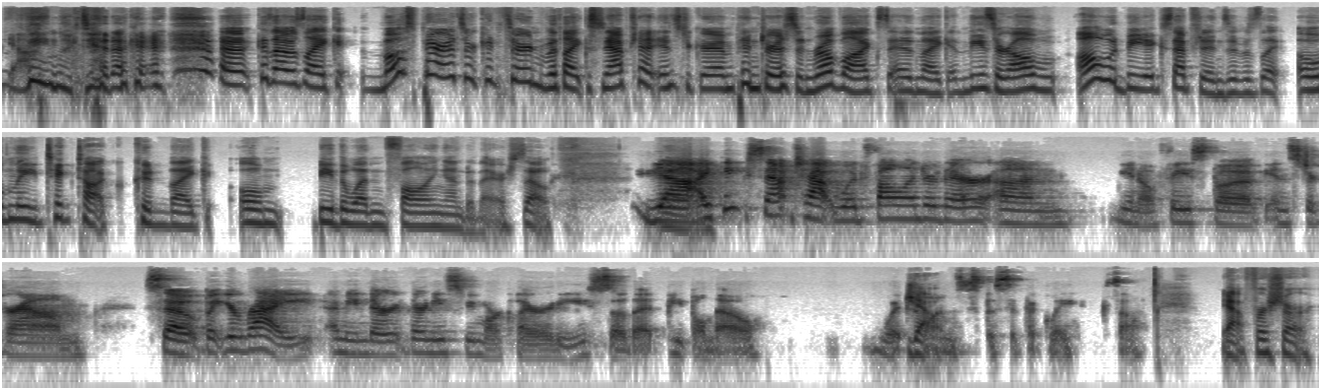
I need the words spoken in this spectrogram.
Yeah, being looked at. Okay, because uh, I was like, most parents are concerned with like Snapchat, Instagram, Pinterest, and Roblox, and like, and these are all all would be exceptions. It was like only TikTok could like um, be the one falling under there. So, yeah, I think Snapchat would fall under there. Um, you know, Facebook, Instagram. So, but you're right. I mean, there there needs to be more clarity so that people know which yeah. ones specifically. So, yeah, for sure.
